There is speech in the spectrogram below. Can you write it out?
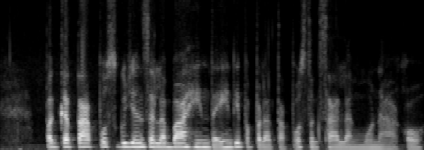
Pagkatapos ko dyan sa labahin day, hindi pa pala tapos, nagsalang muna ako.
